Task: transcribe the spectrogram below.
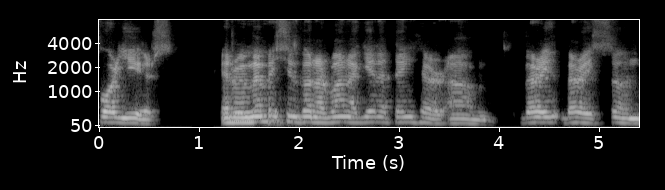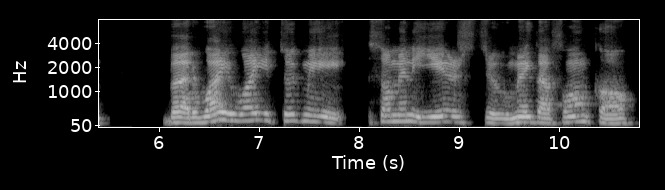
four years. And remember, she's going to run again, I think, her um, very, very soon. But why, why it took me so many years to make that phone call?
